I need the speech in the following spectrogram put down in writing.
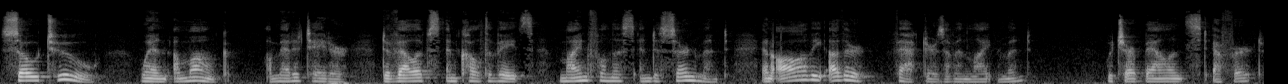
so too when a monk, a meditator, develops and cultivates mindfulness and discernment and all the other factors of enlightenment, which are balanced effort,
